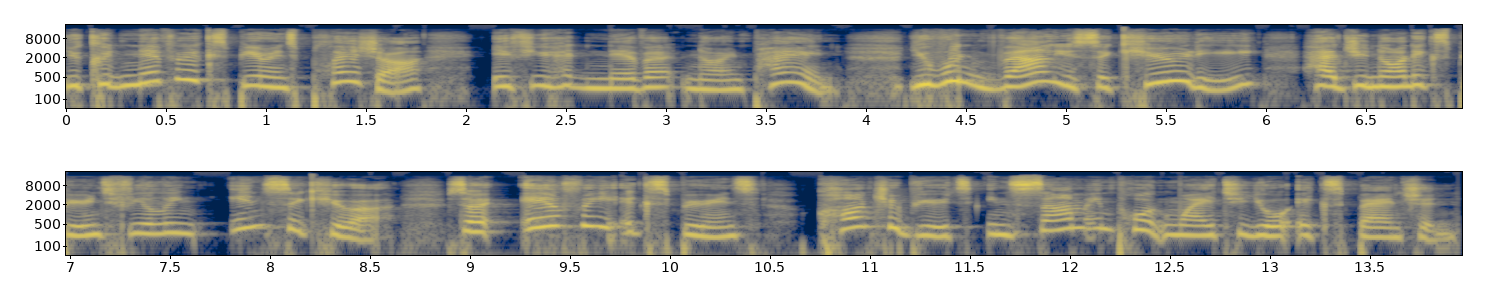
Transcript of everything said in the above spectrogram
you could never experience pleasure if you had never known pain. You wouldn't value security had you not experienced feeling insecure. So every experience contributes in some important way to your expansion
